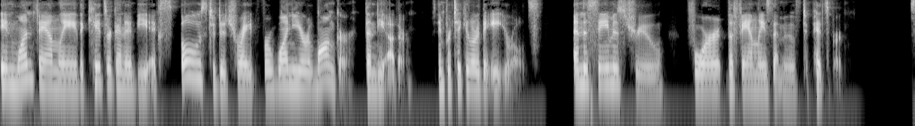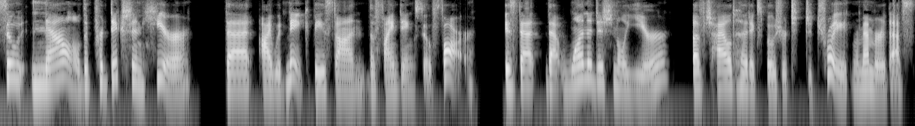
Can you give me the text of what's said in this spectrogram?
in one family, the kids are going to be exposed to Detroit for one year longer than the other, in particular, the eight year olds. And the same is true for the families that move to Pittsburgh. So now the prediction here that I would make based on the findings so far is that that one additional year of childhood exposure to Detroit, remember that's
